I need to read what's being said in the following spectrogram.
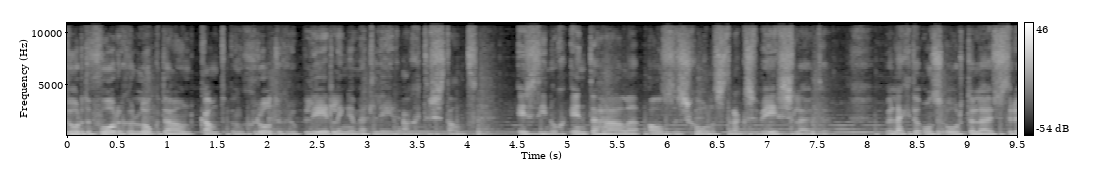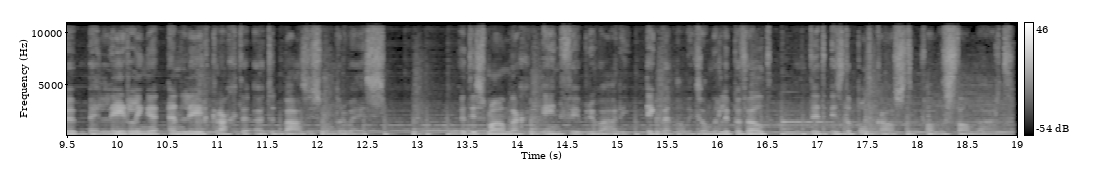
Door de vorige lockdown kampt een grote groep leerlingen met leerachterstand. Is die nog in te halen als de scholen straks weer sluiten? We legden ons oor te luisteren bij leerlingen en leerkrachten uit het basisonderwijs. Het is maandag 1 februari. Ik ben Alexander Lippenveld en dit is de podcast van de Standaard.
